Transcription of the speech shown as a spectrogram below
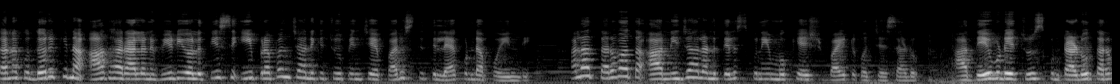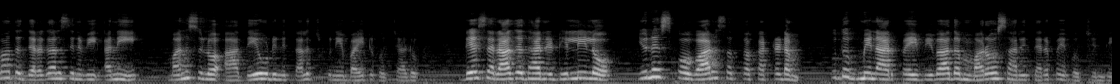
తనకు దొరికిన ఆధారాలను వీడియోలు తీసి ఈ ప్రపంచానికి చూపించే పరిస్థితి లేకుండా పోయింది. అలా తర్వాత ఆ నిజాలను తెలుసుకుని ముఖేష్ బయటకు వచ్చేశాడు ఆ దేవుడే చూసుకుంటాడు తర్వాత జరగాల్సినవి అని మనసులో ఆ దేవుడిని తలుచుకుని బయటకొచ్చాడు. దేశ రాజధాని ఢిల్లీలో యునెస్కో వారసత్వ కట్టడం కుతుబ్ మినార్పై వివాదం మరోసారి తెరపైకొచ్చింది.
